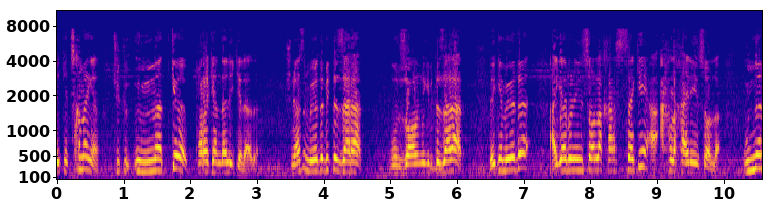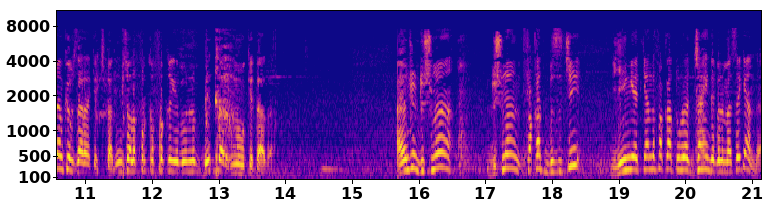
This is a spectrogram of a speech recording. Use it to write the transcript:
lekin chiqmagan. Chunki ummatga parokandalik keladi. Tushunasizmi? bu yerda bitta zarar bu zolimligi bitta zarar. Lekin bu yerda agar bir insonlar qarshisaki, ahli xayr insonlar undan ham ko'p zarar kelib chiqadi. Insonlar firqa firqaga bo'linib bettar nima bo'lib ketadi. Shuning dushman dushman faqat bizni yengayotganda faqat ular jangda bilmas ekanda.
